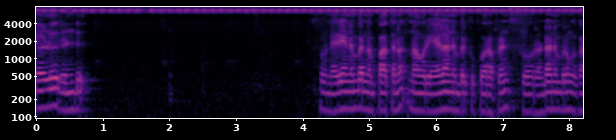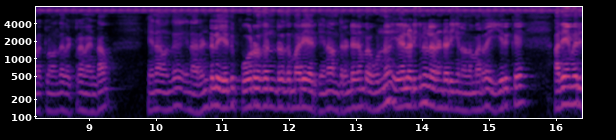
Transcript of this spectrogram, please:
ஏழு ரெண்டு. ஸோ நிறைய நம்பர் நான் பார்த்தேன்னா நான் ஒரு ஏழாம் நம்பருக்கு போகிறேன் ஃப்ரெண்ட்ஸ் ஸோ ரெண்டாம் நம்பர் உங்கள் கணக்கில் வந்தால் வெட்ட வேண்டாம். ஏன்னா வந்து நான் ரெண்டில் எது போடுறதுன்றது மாதிரியே இருக்குது ஏன்னா அந்த ரெண்டு நம்பர் ஒன்று ஏழு அடிக்கணும் இல்லை ரெண்டு அடிக்கணும் அந்த மாதிரி தான் இருக்குது அதேமாதிரி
